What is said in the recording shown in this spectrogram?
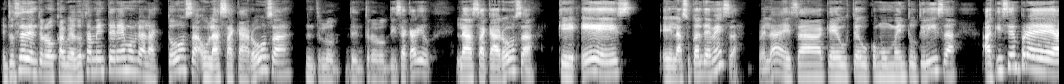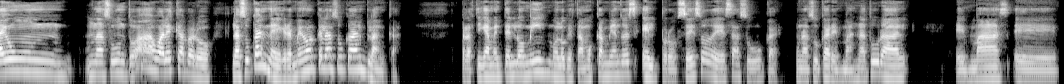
Entonces, dentro de los carbohidratos también tenemos la lactosa o la sacarosa, dentro de los, dentro de los la sacarosa, que es el azúcar de mesa, ¿verdad? Esa que usted comúnmente utiliza. Aquí siempre hay un, un asunto, ah, Valesca, pero la azúcar negra es mejor que la azúcar blanca prácticamente es lo mismo, lo que estamos cambiando es el proceso de ese azúcar. Un azúcar es más natural, es más, eh,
